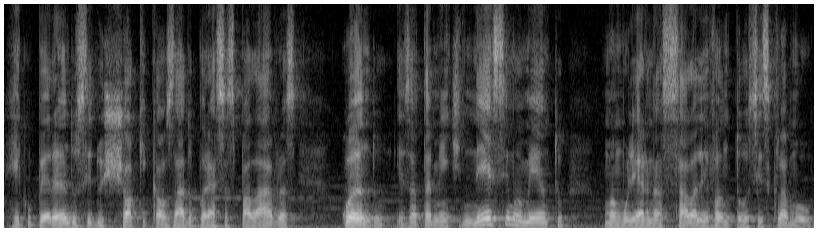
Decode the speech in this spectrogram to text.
recuperando-se do choque causado por essas palavras, quando, exatamente nesse momento, uma mulher na sala levantou-se e exclamou:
